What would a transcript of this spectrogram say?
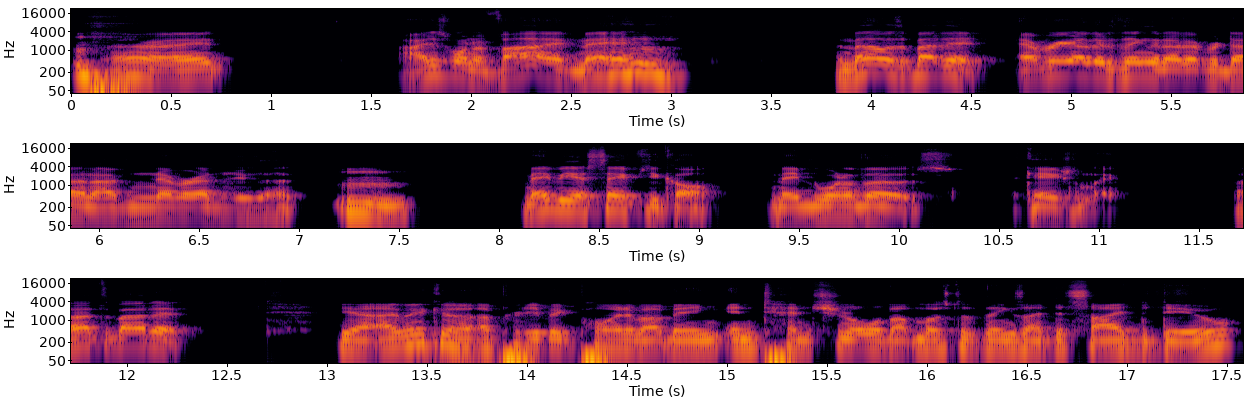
all right. I just want to vibe, man. And that was about it. Every other thing that I've ever done, I've never had to do that. Mhm. Maybe a safety call. Maybe one of those occasionally. That's about it. Yeah, I make a, a pretty big point about being intentional about most of the things I decide to do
